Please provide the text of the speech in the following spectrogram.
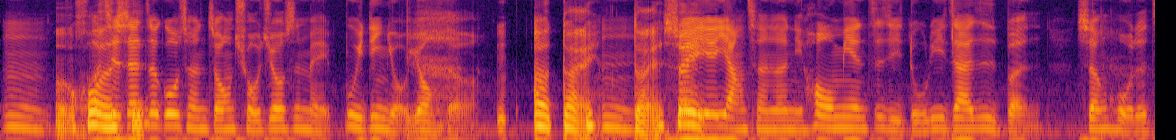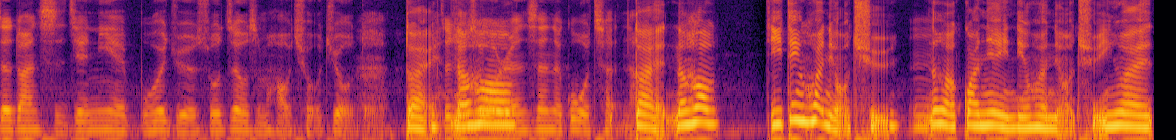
嗯，或者是在这过程中求救是没不一定有用的，嗯，呃，对，嗯，对，所以也养成了你后面自己独立在日本生活的这段时间，你也不会觉得说这有什么好求救的，对，这就是我人生的过程啊，对，然后。一定会扭曲，那个观念一定会扭曲，因为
